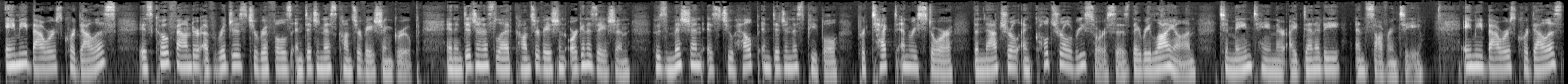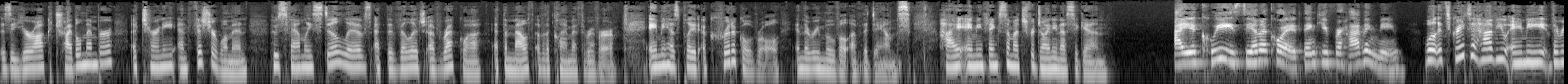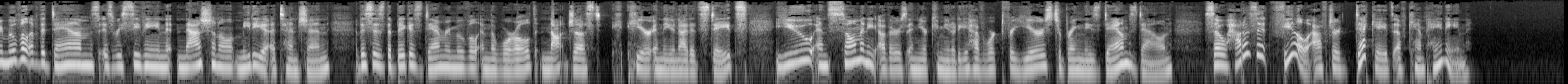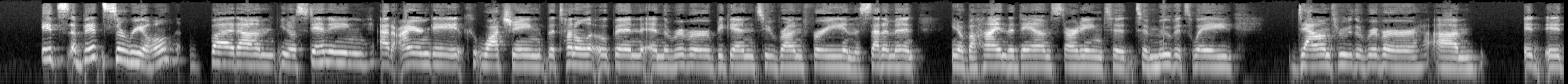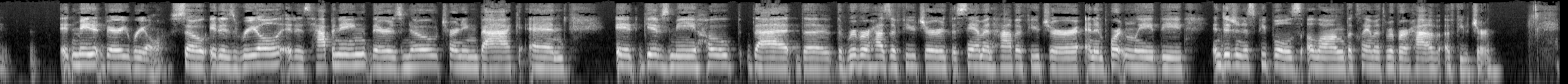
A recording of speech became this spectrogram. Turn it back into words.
Amy Bowers Cordalis is co-founder of Ridges to Riffles Indigenous Conservation Group, an indigenous-led conservation organization whose mission is to help indigenous people protect and restore the natural and cultural resources they rely on to maintain their identity and sovereignty. Amy Bowers Cordalis is a Yurok tribal member, attorney, and fisherwoman whose family still lives at the village of Requa at the mouth of the Klamath River. Amy has played a critical role in the removal of the dams. Hi, Amy. Thanks so much for joining us again. Ayakui, Sienna Koi. Thank you for having me. Well, it's great to have you, Amy. The removal of the dams is receiving national media attention. This is the biggest dam removal in the world, not just here in the United States. You and so many others in your community have worked for years to bring these dams down. So how does it feel after decades of campaigning? It's a bit surreal, but um, you know, standing at Iron Gate, watching the tunnel open and the river begin to run free, and the sediment, you know, behind the dam starting to to move its way down through the river, um, it it it made it very real. So it is real. It is happening. There is no turning back, and it gives me hope that the the river has a future, the salmon have a future, and importantly, the indigenous peoples along the Klamath River have a future.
